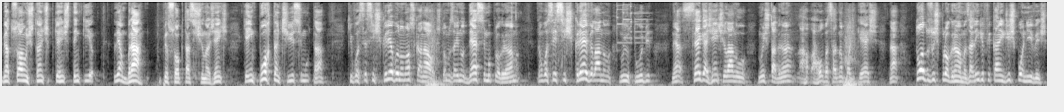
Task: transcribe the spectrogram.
Beto, só um instante, porque a gente tem que lembrar para o pessoal que está assistindo a gente que é importantíssimo, tá? Que você se inscreva no nosso canal. Estamos aí no décimo programa. Então você se inscreve lá no, no YouTube, né? Segue a gente lá no, no Instagram, arroba Sadam Podcast, né? Todos os programas, além de ficarem disponíveis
